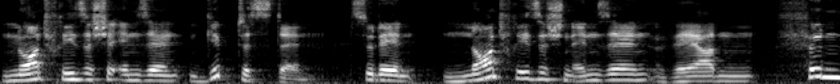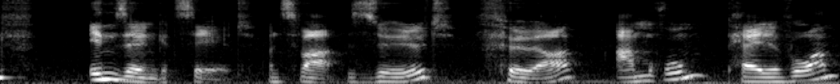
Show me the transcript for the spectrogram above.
nordfriesische Inseln gibt es denn? Zu den nordfriesischen Inseln werden fünf Inseln gezählt. Und zwar Sylt, Föhr, Amrum, Pellworm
